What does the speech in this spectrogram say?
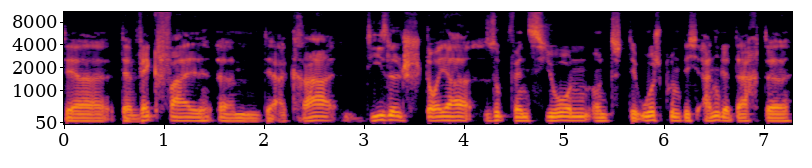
der, der Wegfall ähm, der Agrardieselsteuersubvention und der ursprünglich angedachte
